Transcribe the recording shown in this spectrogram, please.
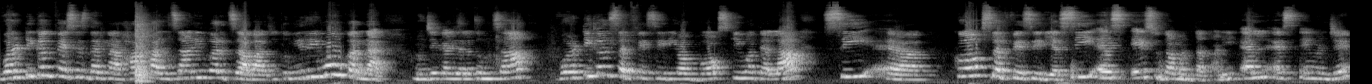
व्हर्टिकल फेसेस धरणार. हा खालचा आणि वरचा बाजू तुम्ही रिमूव्ह करणार. म्हणजे काय झालं? तुमचा vertical surface area of box किंवा त्याला C curve surface area C S A सुद्धा म्हणतात. आणि एल एस ए म्हणजे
